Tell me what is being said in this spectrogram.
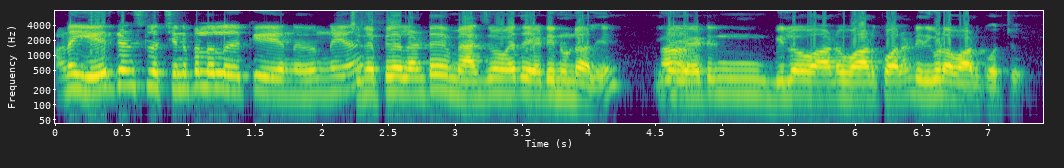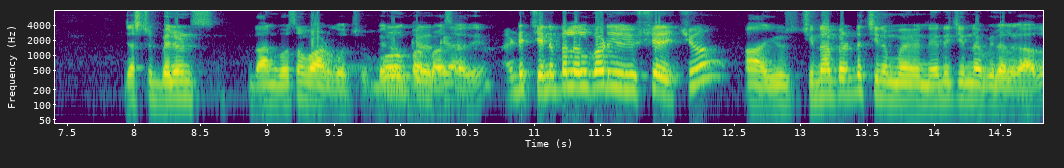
అన్న ఎయిర్ గన్స్లో చిన్నపిల్లలకి చిన్నపిల్లలు అంటే మాక్సిమం అయితే ఎయిటీన్ ఉండాలి. ఎయిటీన్ బిలో వాడు వాడుకోవాలంటే ఇది కూడా వాడుకోవచ్చు. జస్ట్ బెలూన్స్ దానికోసం వాడుకోవచ్చు. బెలూన్ పర్పస్ అది. అంటే చిన్నపిల్లలు కూడా యూజ్ చేయొచ్చు? యూజ్ చిన్న పిల్లలు అంటే చిన్న నెరి చిన్న పిల్లలు కాదు.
